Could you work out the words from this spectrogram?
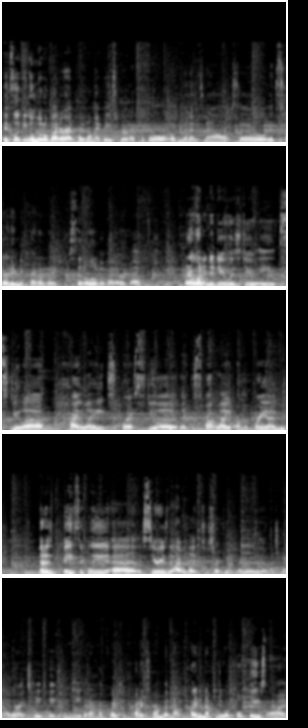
It's looking a little better. I've had it on my face for a couple of minutes now, so it's starting to kind of like sit a little bit better. But what I wanted to do was do a Stila highlight or a Stila like spotlight on the brand. That is basically a series that I would like to start doing regularly on the channel where I take a company that I have quite a few products from, but not quite enough to do a full face on.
